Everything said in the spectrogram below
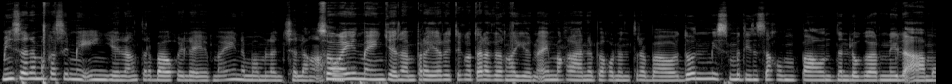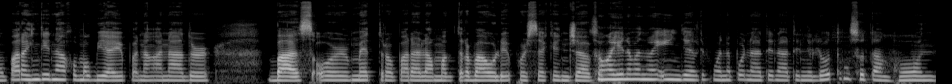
Minsan naman kasi may angel ang trabaho kila Emma eh, namamalansya lang ako. So ngayon may angel, ang priority ko talaga ngayon ay makahanap ako ng trabaho doon mismo din sa compound ng lugar nila amo para hindi na ako magbiyayo pa ng another bus or metro para lang magtrabaho ulit for second job. So ngayon naman may angel, muna po natin natin nilutong sutanghon.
